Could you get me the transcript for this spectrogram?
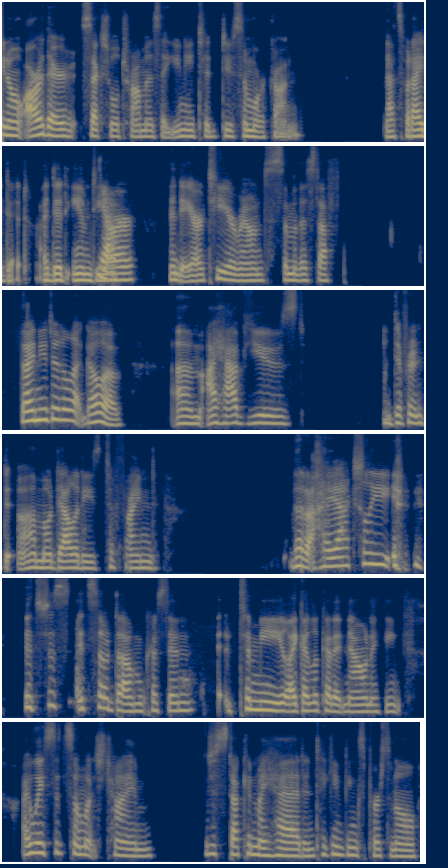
you know, are there sexual traumas that you need to do some work on? That's what I did. I did EMDR yeah. and ART around some of the stuff that I needed to let go of. Um, I have used different uh, modalities to find that I actually, it's just, it's so dumb, Kristin. To me, like I look at it now and I think I wasted so much time just stuck in my head and taking things personal.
